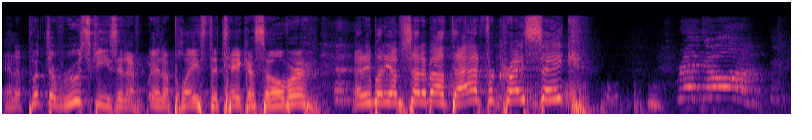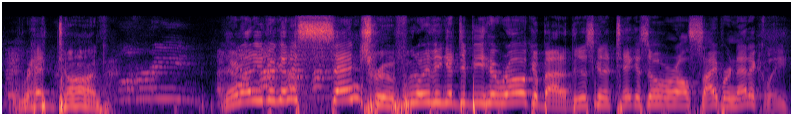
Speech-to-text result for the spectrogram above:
And it put the Ruskies in a, in a place to take us over. Anybody upset about that, for Christ's sake? Red Dawn! Red Dawn. Wolverine! They're not even going to send troops. We don't even get to be heroic about it. They're just going to take us over all cybernetically.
